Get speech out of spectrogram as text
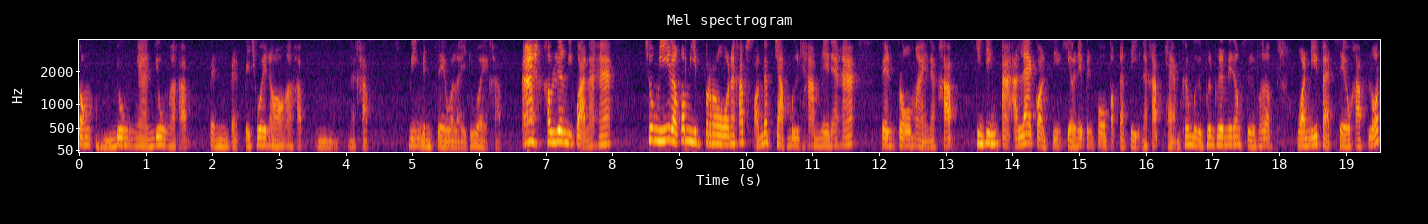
ต้องยุ่งงานยุ่งอะครับ เป็นแบบไปช่วยน้องอะครับนะครับ วิ่งเป็นเซลล์อะไรด้วยครับอะเข้าเรื่องดีกว่านะฮะช่วงนี้เราก็มีโปรนะครับสอนแบบจับมือทำเลยนะฮะเป็นโปรใหม่นะครับจริงๆอะอันแรกก่อนสีเขียวเนี่ยเป็นโปรปกตินะครับ แถมเครื่องมือเพื่อนๆ ไม่ต้องซื้อเพิ่ม วันนี้แฟลชเซลครับ ลด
